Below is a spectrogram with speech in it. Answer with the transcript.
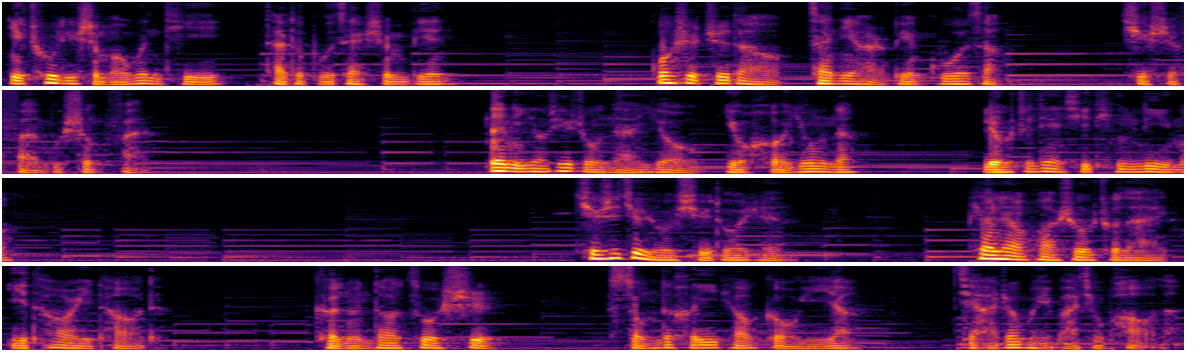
你处理什么问题他都不在身边，光是知道在你耳边聒噪，其实烦不胜烦。那你要这种男友有何用呢？留着练习听力吗？其实就有许多人。漂亮话说出来一套一套的，可轮到做事，怂的和一条狗一样，夹着尾巴就跑了。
